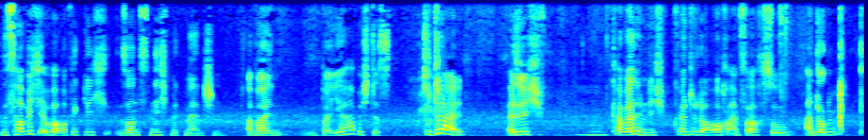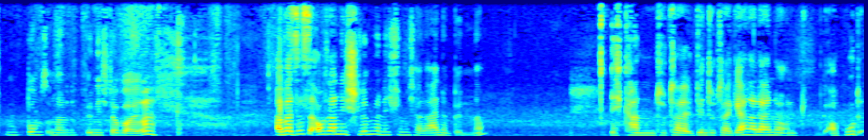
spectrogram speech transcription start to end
das habe ich aber auch wirklich sonst nicht mit Menschen. Aber bei ihr habe ich das. Total. Also ich kann, weiß ich nicht, könnte da auch einfach so andocken bums und dann bin ich dabei. Aber es ist auch dann nicht schlimm, wenn ich für mich alleine bin. Ne? Ich kann total, bin total gern alleine und auch gut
